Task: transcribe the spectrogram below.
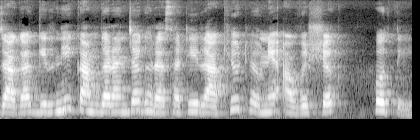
जागा गिरणी कामगारांच्या घरासाठी राखीव ठेवणे आवश्यक होते.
